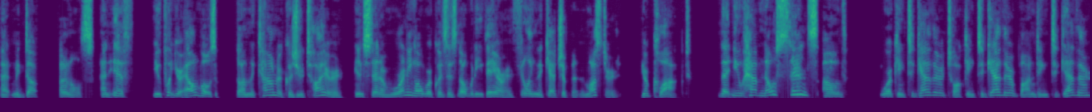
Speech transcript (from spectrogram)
at McDonald's. And if you put your elbows on the counter because you're tired, instead of running over because there's nobody there and filling the ketchup and the mustard, you're clocked. That you have no sense of working together, talking together, bonding together.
